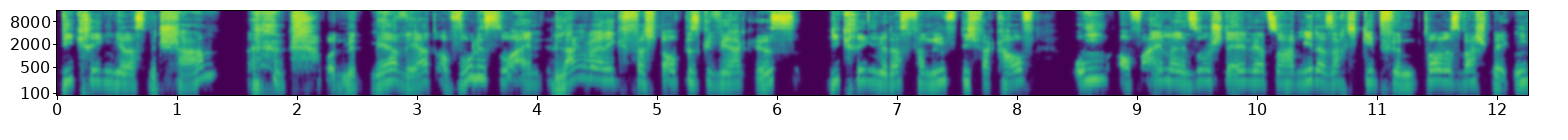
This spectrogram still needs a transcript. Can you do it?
Wie kriegen wir das mit Charme und mit Mehrwert, obwohl es so ein langweiliges, verstaubtes Gewerk ist? Wie kriegen wir das vernünftig verkauft um auf einmal in so einem Stellenwert zu haben, jeder sagt, ich gebe für ein teures Waschbecken,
